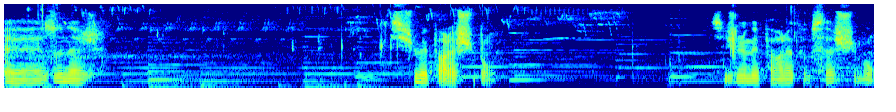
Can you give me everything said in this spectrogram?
Euh, zonage. Si je le mets par là, je suis bon. Si je le mets par là comme ça, je suis bon.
